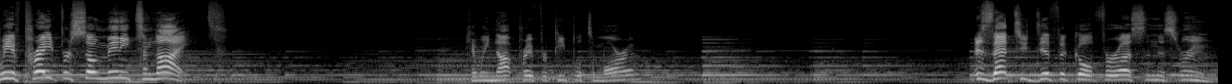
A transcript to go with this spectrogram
we have prayed for so many tonight. Can we not pray for people tomorrow? Is that too difficult for us in this room?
